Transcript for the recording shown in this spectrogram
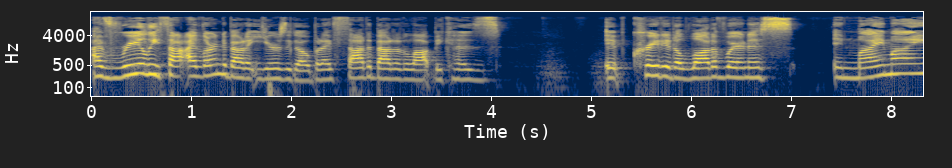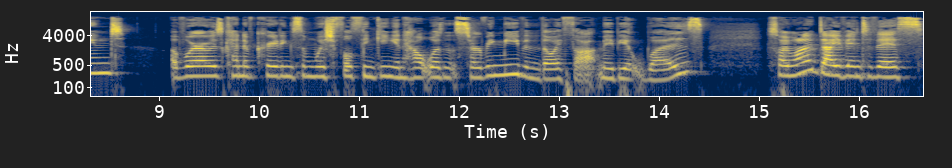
I've really thought, I learned about it years ago, but I've thought about it a lot because it created a lot of awareness in my mind of where I was kind of creating some wishful thinking and how it wasn't serving me, even though I thought maybe it was. So I want to dive into this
